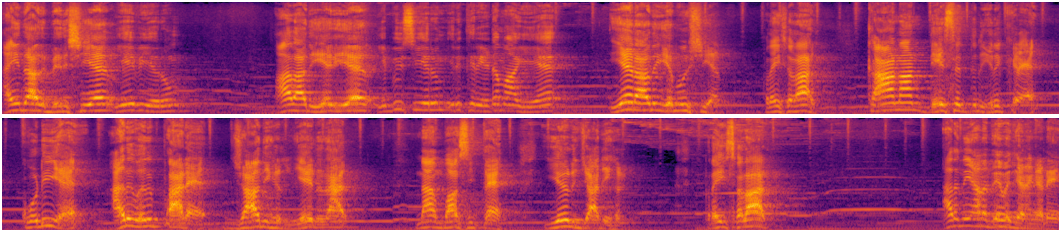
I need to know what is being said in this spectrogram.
ஐந்தாவது பெரிசியர் ஏவியரும் ஆறாவது ஏவியர் எபூசியரும் இருக்கிற இடமாகிய ஏழாவது எபூசியர். பிரைசலால் கானான் தேசத்தில் இருக்கிற கொடிய அருவருப்பான ஜாதிகள் ஏழு நாள் நாம் வாசித்த ஏழு ஜாதிகள். பிரைசலால் அருமையான தேவ ஜனங்களே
